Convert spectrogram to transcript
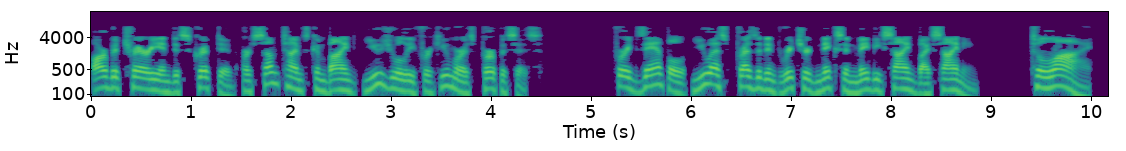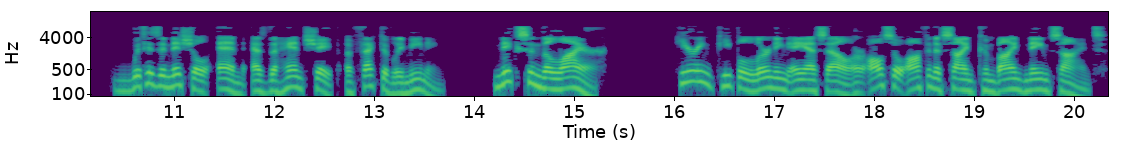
arbitrary and descriptive, are sometimes combined, usually for humorous purposes. For example, U.S. President Richard Nixon may be signed by signing to lie with his initial, N, as the hand shape, effectively meaning Nixon the liar. Hearing people learning ASL are also often assigned combined name signs.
